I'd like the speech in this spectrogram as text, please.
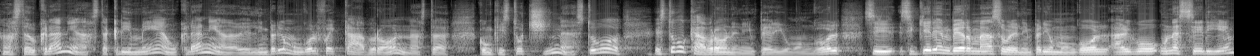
hasta Ucrania, hasta Crimea, Ucrania. El imperio mongol fue cabrón, hasta conquistó China. Estuvo, estuvo cabrón el imperio mongol. Si, si quieren ver más sobre el imperio mongol, algo, una serie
